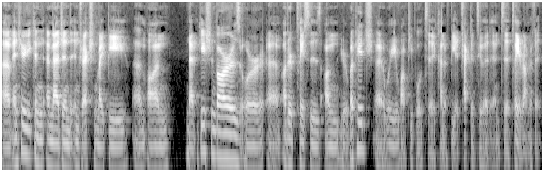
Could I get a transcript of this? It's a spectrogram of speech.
Um, and here you can imagine the interaction might be um, on navigation bars or other places on your webpage uh, where you want people to kind of be attracted to it and to play around with it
